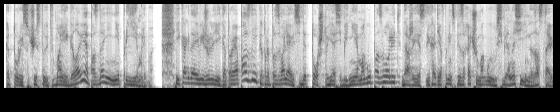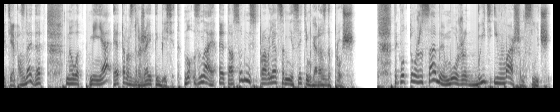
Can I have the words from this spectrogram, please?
которые существуют в моей голове, опоздание неприемлемо. И когда я вижу людей, которые опаздывают, которые позволяют себе то, что я себе не могу позволить, даже если, хотя, в принципе, захочу, могу себя насильно заставить и опоздать, да, но вот меня это раздражает и бесит. Но зная эту особенность, справляться мне с этим гораздо проще. Так вот, то же самое может быть и в вашем случае.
